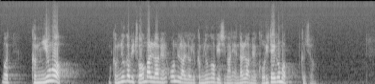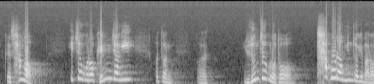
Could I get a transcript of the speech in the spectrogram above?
뭐 금융업, 뭐 금융업이 좋은 말로 하면 오늘날로 금융업이지만 옛날로 하면 고리대금업 그죠. 그래서 상업 이쪽으로 굉장히 어떤 어, 유전적으로도 탁월한 민족이 바로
